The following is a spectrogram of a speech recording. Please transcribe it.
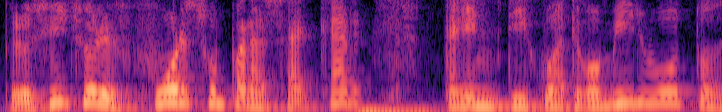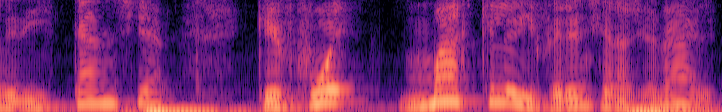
pero se hizo el esfuerzo para sacar 34.000 votos de distancia, que fue más que la diferencia nacional.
